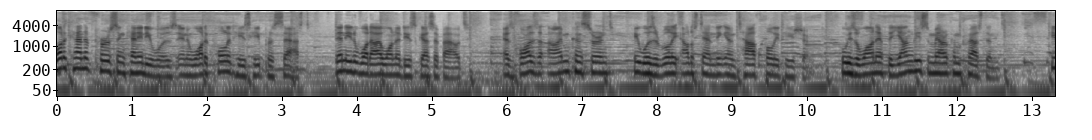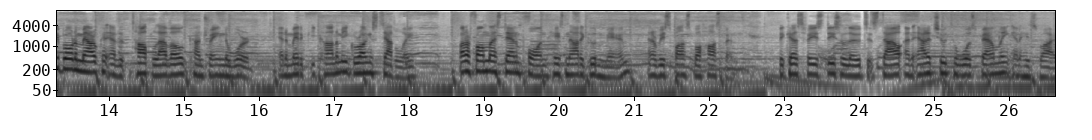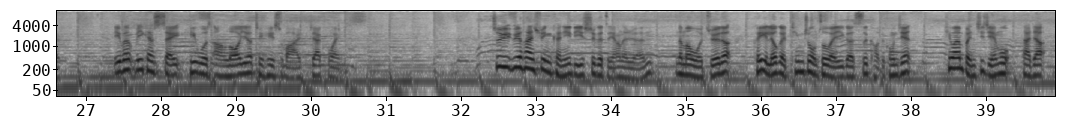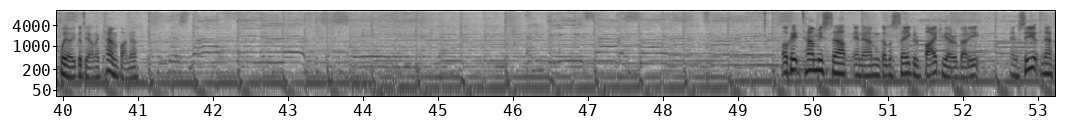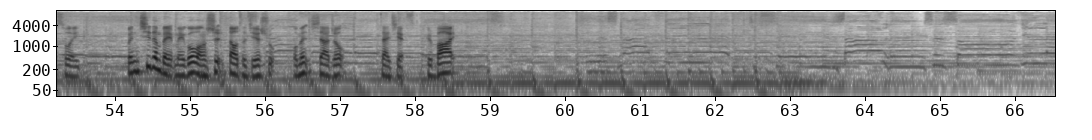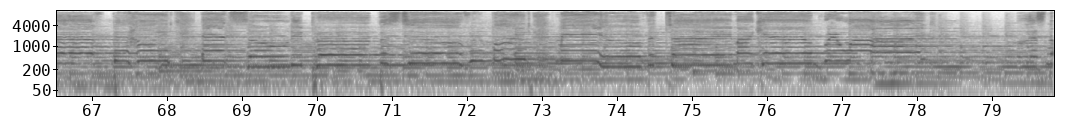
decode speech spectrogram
What kind of person Kennedy was and what qualities he possessed, then is what I want to discuss about. As far as I'm concerned, he was a really outstanding and tough politician, who is one of the youngest American presidents. He brought America at the top level country in the world and made economy growing steadily. But from my standpoint, he's not a good man and a responsible husband, because of his dissolute style and attitude towards family and his wife. Even we can say he was unloyal to his wife Jacqueline. 至于约翰逊·肯尼迪是个怎样的人，那么我觉得可以留给听众作为一个思考的空间。听完本期节目，大家会有一个怎样的看法呢？Okay, time is up, and I'm gonna say goodbye to everybody, and see you next week. 本期的北美国往事到此结束，我们下周再见，Goodbye.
